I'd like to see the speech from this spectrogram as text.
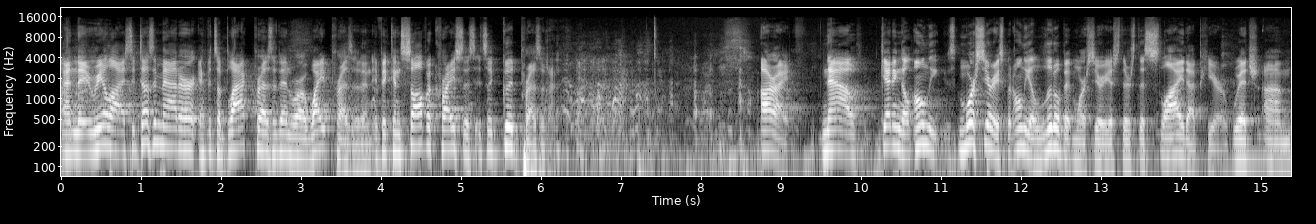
And they realized it doesn't matter if it's a black president or a white president. If it can solve a crisis, it's a good president. All right. Now, getting only more serious, but only a little bit more serious, there's this slide up here, which um,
